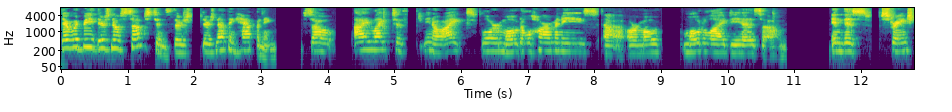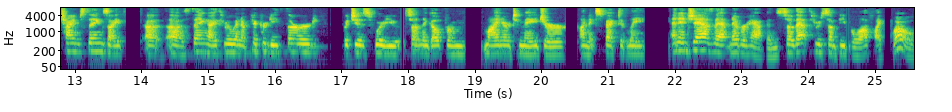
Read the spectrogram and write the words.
There would be, there's no substance. There's, there's nothing happening. So I like to, you know, I explore modal harmonies uh, or mo- modal ideas. Um, in this Strange Times things, I uh, uh, thing I threw in a Picardy third, which is where you suddenly go from minor to major unexpectedly. And in jazz, that never happens. So that threw some people off, like, whoa,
